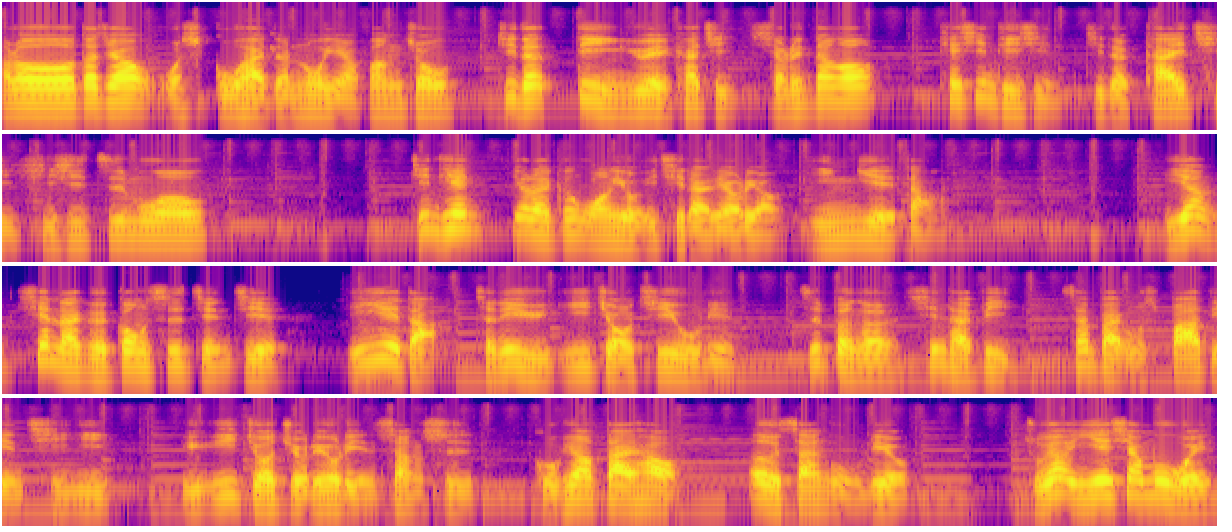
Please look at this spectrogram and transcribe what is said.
Hello，大家好，我是古海的诺亚方舟，记得订阅、开启小铃铛哦。贴心提醒，记得开启西西字幕哦。今天要来跟网友一起来聊聊英业达。一样，先来个公司简介。英业达成立于一九七五年，资本额新台币三百五十八点七亿，于一九九六年上市，股票代号二三五六。主要营业项目为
